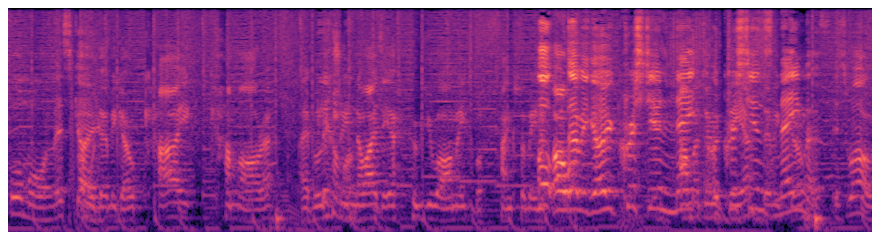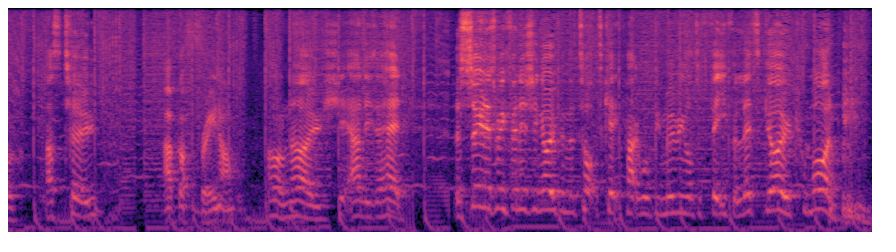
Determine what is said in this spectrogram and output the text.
Four more. Let's go. Oh, there we go. Kei Kamara. I have literally no idea who you are, mate, but thanks for being. Oh, there we go. Christian Na- Amadou uh, Christian's. Namath as well. That's two. I've got three now. Oh no, shit, Andy's ahead. As soon as we're finishing open the Topps Kick pack, we'll be moving on to FIFA. Let's go, come on.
